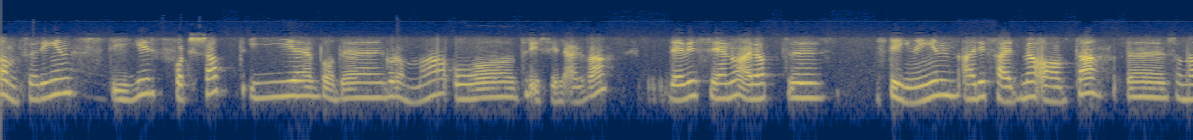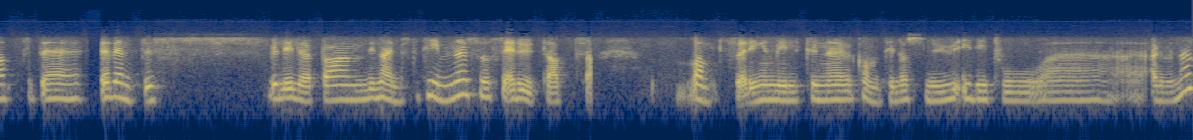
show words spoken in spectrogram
vannføringen stiger fortsatt i eh, både Glomma og Trysilelva. Det vi ser nå er at eh, stigningen er i ferd med å avta, sånn at det, det ventes vel i løpet av de nærmeste timene så ser det ut til at vannføringen vil kunne komme til å snu i de to uh, elvene.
